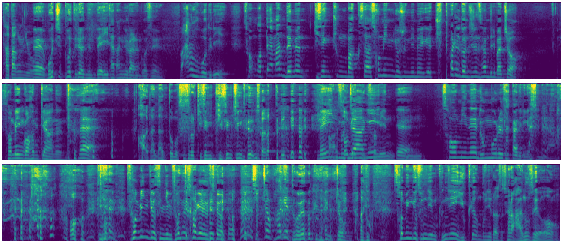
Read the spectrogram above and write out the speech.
다당류. 예, 못 짚어드렸는데 이 다당류라는 것을 많은 후보들이 선거 때만 되면 기생충 박사 서민 교수님에게 추파를 던지는 사람들이 많죠. 서민과 함께하는. 네. 아, 난, 난 또 뭐 스스로 기생, 기생충이 되는 줄 알았더니. 메인 아, 서민, 문장이 서민. 예, 음. 서민의 눈물을 닦아드리겠습니다. 어, 서, 민 교수님 섬뜩하게 해주세요. 직접 하게 둬요, 그냥 좀. 아니, 서민 교수님 굉장히 유쾌한 분이라서 잘 안 우세요.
